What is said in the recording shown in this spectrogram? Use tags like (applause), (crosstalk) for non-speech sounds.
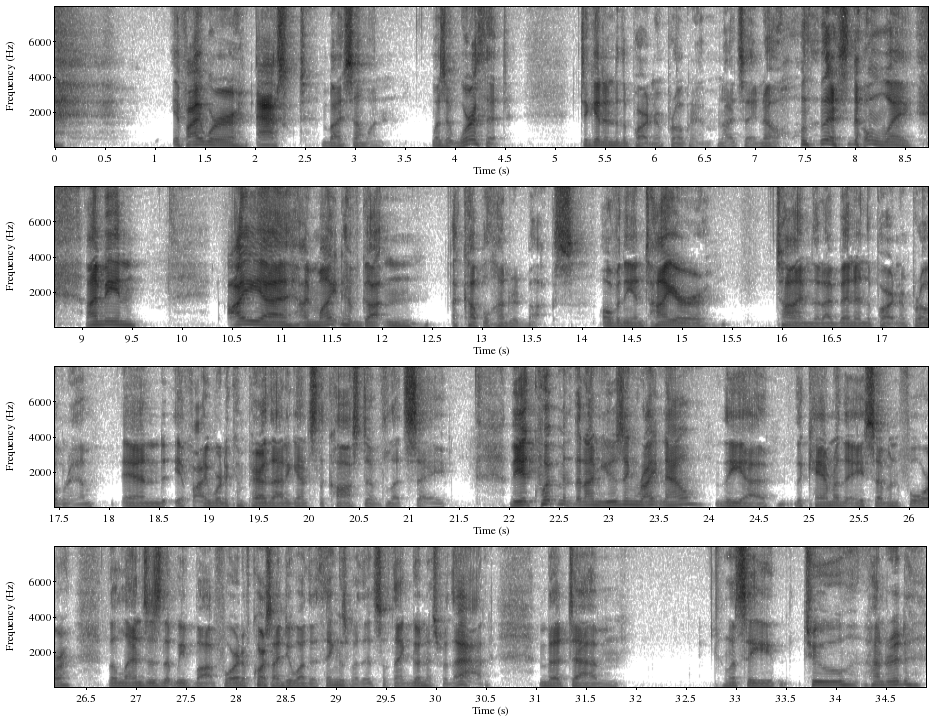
if I were asked by someone, was it worth it to get into the partner program? And I'd say no. (laughs) There's no way. I mean, I uh, I might have gotten a couple hundred bucks over the entire time that I've been in the partner program. And if I were to compare that against the cost of, let's say, the equipment that I'm using right now, the uh, the camera, the A7 IV, the lenses that we've bought for it. Of course, I do other things with it, so thank goodness for that. But um, let's see, two hundred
